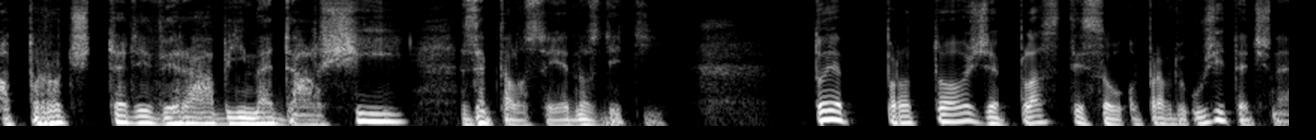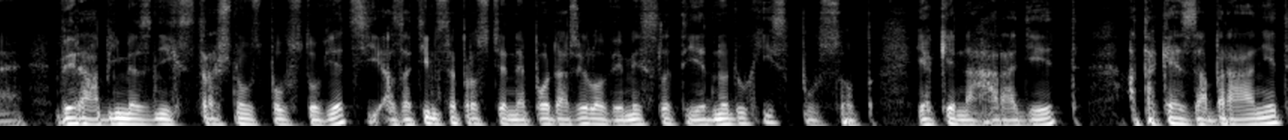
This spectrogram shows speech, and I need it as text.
A proč tedy vyrábíme další? Zeptalo se jedno z dětí. To je proto, že plasty jsou opravdu užitečné, vyrábíme z nich strašnou spoustu věcí a zatím se prostě nepodařilo vymyslet jednoduchý způsob, jak je nahradit a také zabránit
